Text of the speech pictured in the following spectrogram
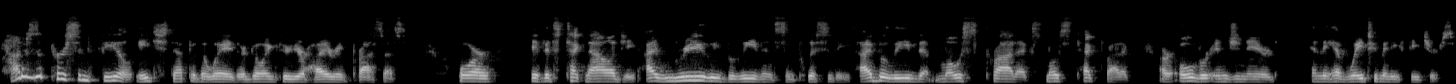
how does a person feel each step of the way they're going through your hiring process? Or if it's technology, I really believe in simplicity. I believe that most products, most tech products, are over engineered and they have way too many features.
